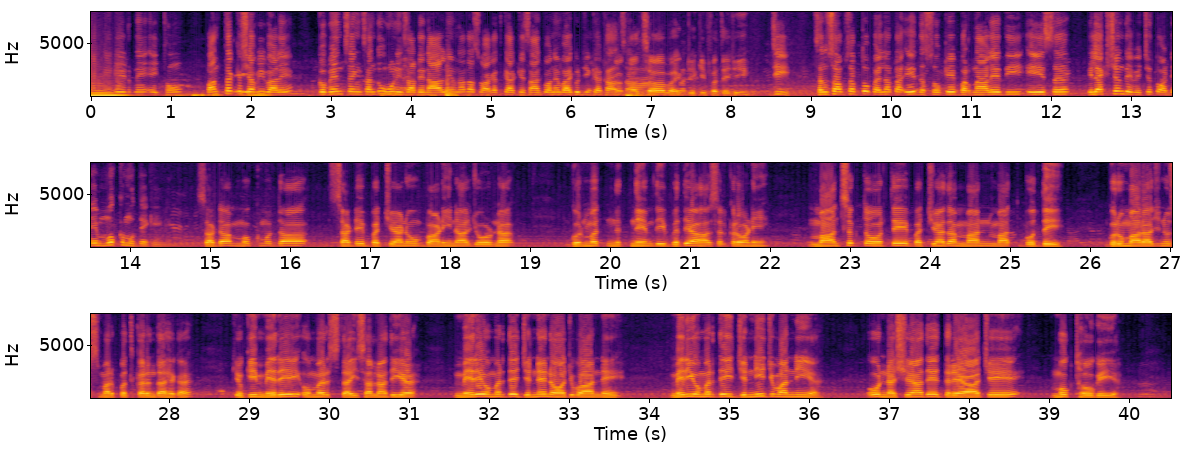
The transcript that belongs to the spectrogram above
ਕੈਂਡੀਡੇਟ ਨੇ ਇੱਥੋਂ ਪੰਥਕ ਛਵੀ ਵਾਲੇ ਗੋਬਿੰਦ ਸਿੰਘ ਸੰਧੂ ਹੁਣੀ ਸਾਡੇ ਨਾਲ ਨੇ ਉਹਨਾਂ ਦਾ ਸਵਾਗਤ ਕਰਕੇ ਸਾਂਝ ਪਾਉਣੇ ਵਾਹਿਗੁਰੂ ਜੀ ਕਾ ਖਾਲਸਾ। ਖਾਲਸਾ ਵਾਹਿਗੁਰੂ ਜੀ ਕੀ ਫਤਿਹ ਜੀ। ਜੀ ਸੰਧੂ ਸਾਹਿਬ ਸਭ ਤੋਂ ਪਹਿਲਾਂ ਤਾਂ ਇਹ ਦੱਸੋ ਕਿ ਬਰਨਾਲੇ ਦੀ ਇਸ ਇਲੈਕਸ਼ਨ ਦੇ ਵਿੱਚ ਤੁਹਾਡੇ ਮੁੱਖ ਮੁੱਦੇ ਕੀ ਨੇ? ਸਾਡਾ ਮੁੱਖ ਮੁੱਦਾ ਸਾਡੇ ਬੱਚਿਆਂ ਨੂੰ ਬਾਣੀ ਨਾਲ ਜੋੜਨਾ ਗੁਰਮਤ ਨਿਤਨੇਮ ਦੀ ਵਿਦਿਆ ਹਾਸਲ ਕਰਵਾਉਣੀ ਮਾਨਸਿਕ ਤੌਰ ਤੇ ਬੱਚਿਆਂ ਦਾ ਮਨ ਮਤ ਬੁੱਧੀ ਗੁਰੂ ਮਹਾਰਾਜ ਨੂੰ ਸਮਰਪਿਤ ਕਰਨ ਦਾ ਹੈਗਾ। ਕਿਉਂਕਿ ਮੇਰੀ ਉਮਰ 27 ਸਾਲਾਂ ਦੀ ਹੈ। ਮੇਰੇ ਉਮਰ ਦੇ ਜਿੰਨੇ ਨੌਜਵਾਨ ਨੇ, ਮੇਰੀ ਉਮਰ ਦੀ ਜਿੰਨੀ ਜਵਾਨੀ ਹੈ, ਉਹ ਨਸ਼ਿਆਂ ਦੇ ਦਰਿਆ 'ਚ ਮੁਕਤ ਹੋ ਗਈ ਹੈ।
